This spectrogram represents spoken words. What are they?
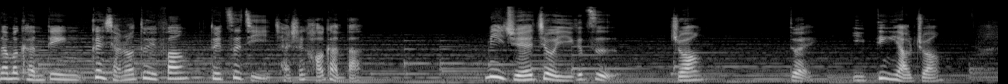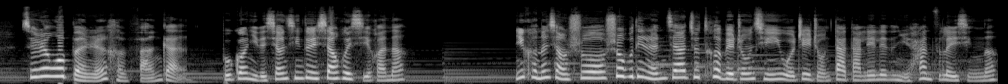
那么肯定更想让对方对自己产生好感吧？秘诀就一个字：装。对，一定要装。虽然我本人很反感，不过你的相亲对象会喜欢呢。你可能想说，说不定人家就特别钟情于我这种大大咧咧的女汉子类型呢。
